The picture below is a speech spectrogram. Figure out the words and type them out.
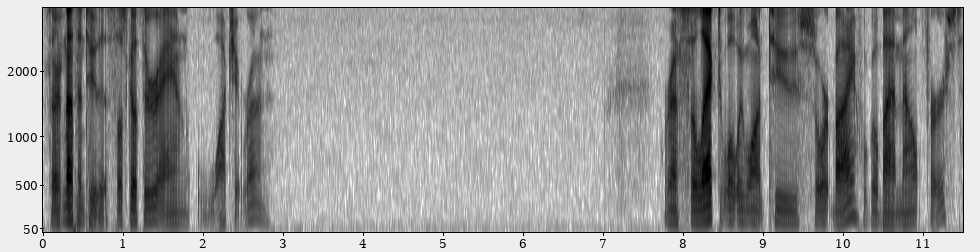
So there's nothing to this. Let's go through and watch it run. We're going to select what we want to sort by. We'll go by amount first.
